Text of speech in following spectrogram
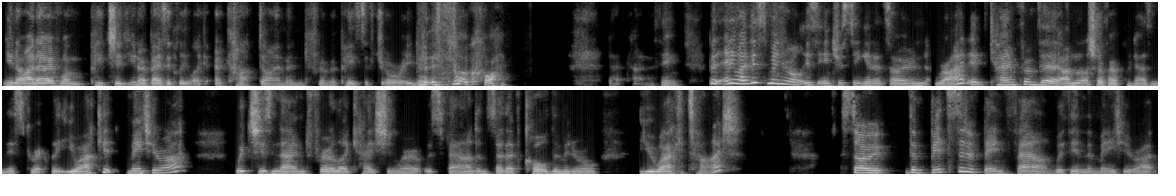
you know, I know everyone pictured, you know, basically like a cut diamond from a piece of jewelry, but it's not quite that kind of thing. But anyway, this mineral is interesting in its own right. It came from the, I'm not sure if I'm pronouncing this correctly, Uakit meteorite, which is named for a location where it was found. And so they've called the mineral Uakitite. So the bits that have been found within the meteorite,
